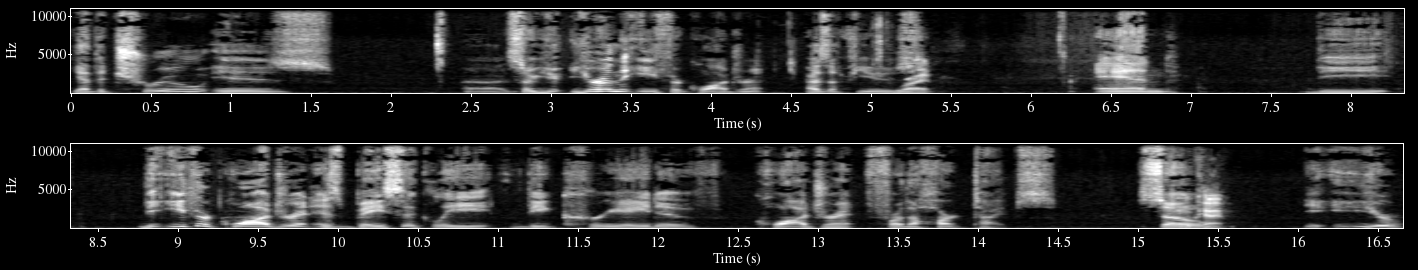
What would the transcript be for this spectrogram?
yeah, the true is uh, so you, you're in the ether quadrant as a fuse, right? And the the ether quadrant is basically the creative quadrant for the heart types. So okay. you're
